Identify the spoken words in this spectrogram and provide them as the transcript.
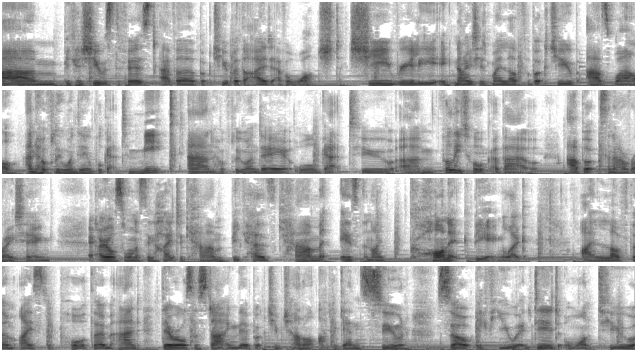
um, because she was the first ever booktuber that I'd ever watched. She really ignited my love for booktube as well, and hopefully one day we'll get to meet, and hopefully one day we'll get to um, fully talk about our books and our writing. I also want to say hi to Cam, because Cam is an iconic being, like I love them, I support them, and they're also starting their booktube channel up again soon. So if you did want to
